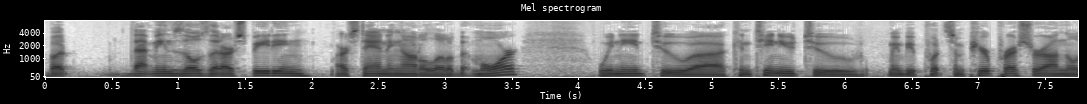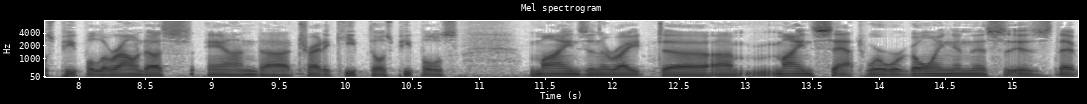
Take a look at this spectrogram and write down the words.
but that means those that are speeding are standing out a little bit more. We need to uh, continue to maybe put some peer pressure on those people around us and uh, try to keep those people's minds in the right uh, um, mindset. Where we're going in this is that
